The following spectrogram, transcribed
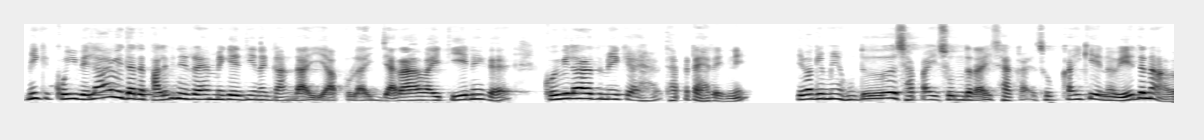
මේක කොයි වෙලාවේද අර පළවෙනි රෑම් එකේ තියෙන ගඳයි අපුලයි ජරාවයි තියෙන එක කොයි වෙලාවද මේක තැපට හැරෙන්නේ? ඒ වගේ මේ හොඳ සපයි සුන්දරයි සුඛයි කියන වේදනාව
